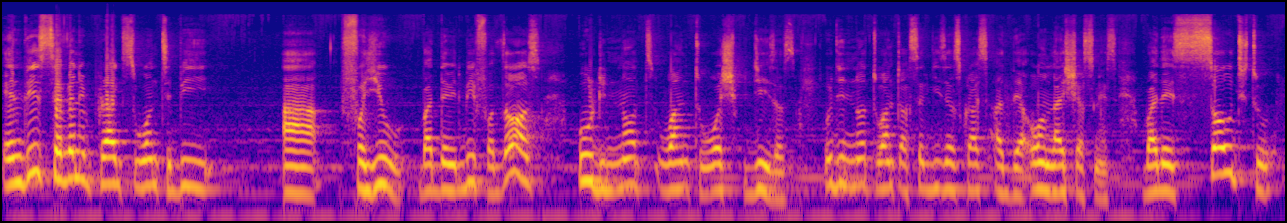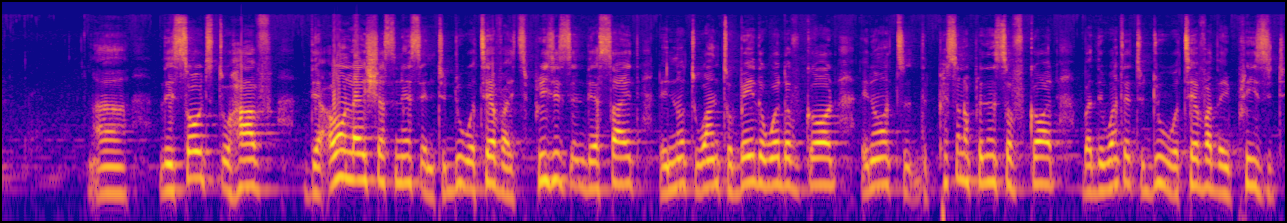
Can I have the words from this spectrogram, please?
And these seven plagues won't be uh, for you, but they will be for those who did not want to worship Jesus, who did not want to accept Jesus Christ as their own righteousness, but they sought to uh, they sought to have their own righteousness and to do whatever it pleases in their sight. They not want to obey the word of God, they not want the personal presence of God, but they wanted to do whatever they pleased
